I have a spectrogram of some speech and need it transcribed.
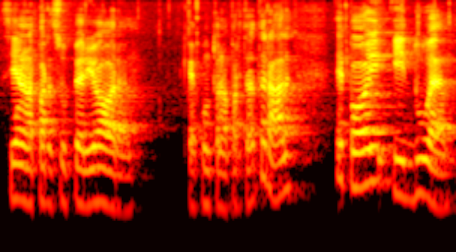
sia nella parte superiore che appunto nella parte laterale e poi i due,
